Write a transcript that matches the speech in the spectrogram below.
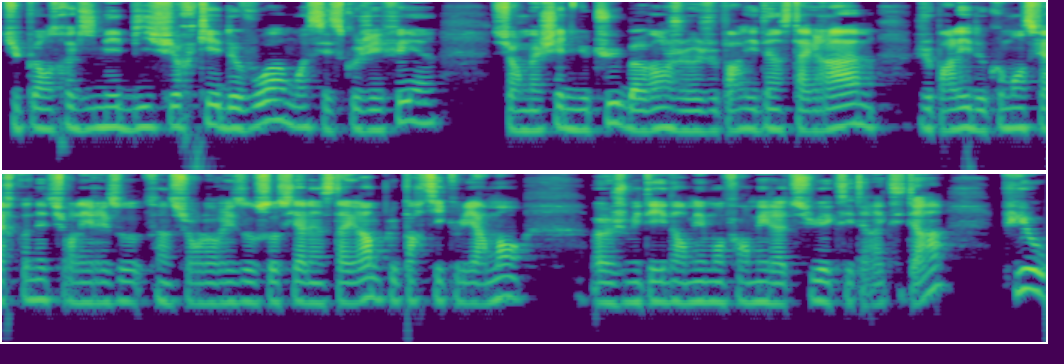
tu peux entre guillemets bifurquer de voies. Moi c'est ce que j'ai fait. Hein sur ma chaîne YouTube. Avant, je, je parlais d'Instagram, je parlais de comment se faire connaître sur les réseaux, enfin sur le réseau social Instagram plus particulièrement. Euh, je m'étais énormément formé là-dessus, etc., etc. Puis au,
